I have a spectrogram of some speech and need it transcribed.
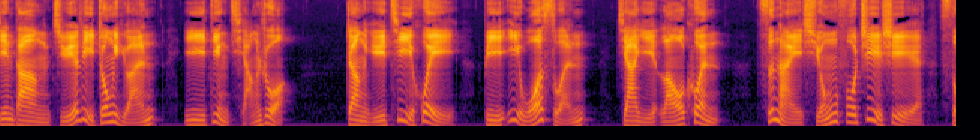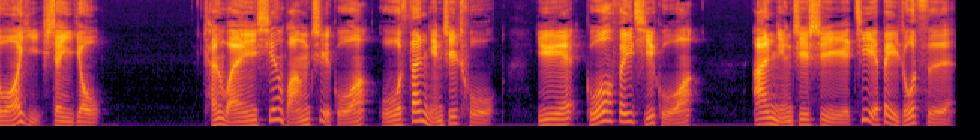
今当决力中原，以定强弱。正于忌讳，彼益我损，加以劳困，此乃雄夫志士，所以深忧。臣闻先王治国无三年之处，曰国非其国，安宁之事戒备如此，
